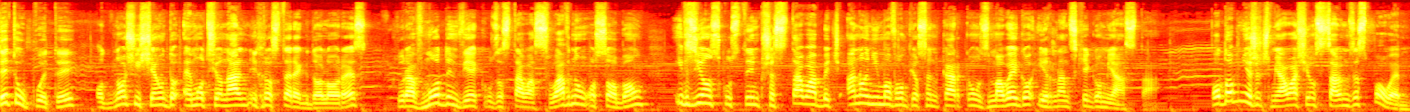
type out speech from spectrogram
Tytuł płyty odnosi się do emocjonalnych rozterek Dolores, która w młodym wieku została sławną osobą i w związku z tym przestała być anonimową piosenkarką z małego irlandzkiego miasta. Podobnie rzecz miała się z całym zespołem.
